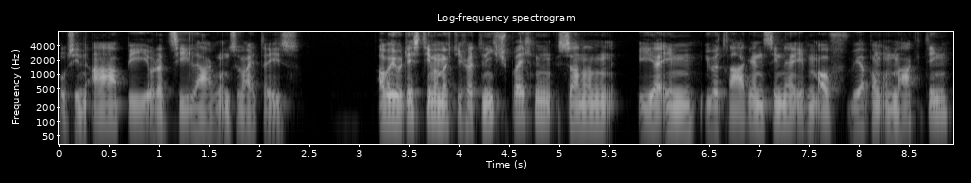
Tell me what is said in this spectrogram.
ob sie in A, B oder C Lagen und so weiter ist. Aber über das Thema möchte ich heute nicht sprechen, sondern eher im übertragenen Sinne eben auf Werbung und Marketing,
